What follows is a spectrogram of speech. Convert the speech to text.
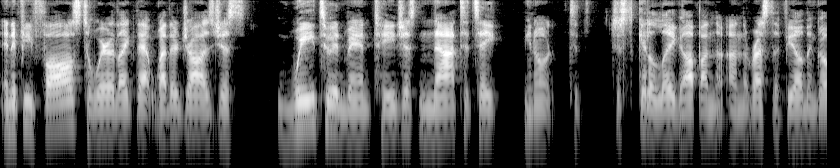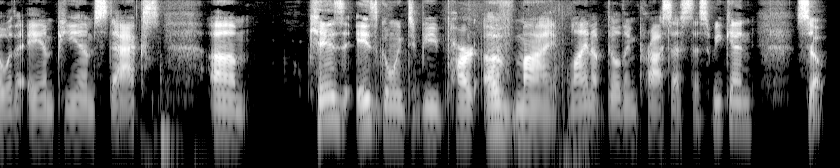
And if he falls to where like that weather draw is just way too advantageous, not to take you know to just get a leg up on the on the rest of the field and go with the AM PM stacks. Um, Kiz is going to be part of my lineup building process this weekend. So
